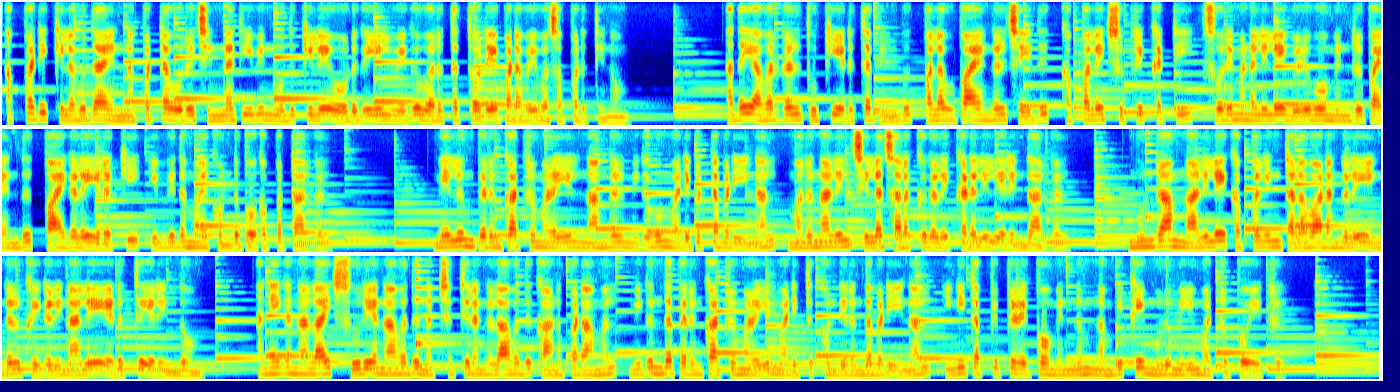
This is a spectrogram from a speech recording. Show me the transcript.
அப்படி கிளவுதா எண்ணப்பட்ட ஒரு சின்ன தீவின் ஒதுக்கிலே ஓடுகையில் வெகு வருத்தத்தோடே படவை வசப்படுத்தினோம். அதை அவர்கள் தூக்கியெடுத்த பின்பு பல உபாயங்கள் செய்து கப்பலை சுற்றி கட்டி சொரிமணலிலே விழுவோம் என்று பயந்து பாய்களை இறக்கி இவ்விதமாய் கொண்டு போகப்பட்டார்கள். மேலும் பெருங்காற்று மழையில் நாங்கள் மிகவும் அடிபட்டபடியினால் மறுநாளில் சில சரக்குகளை கடலில் எறிந்தார்கள். மூன்றாம் நாளிலே கப்பலின் தளவாடங்களை எங்கள் கைகளினாலே எடுத்து எறிந்தோம். அநேக நாளாய் சூரியனாவது நட்சத்திரங்களாவது காணப்படாமல் மிகுந்த பெருங்காற்று மழையும் அடித்துக் கொண்டிருந்தபடியினால் இனி தப்பிப்பிழைப்போம் என்னும் நம்பிக்கை முழுமையும் அற்றுப்போயிற்று.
